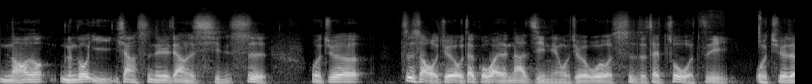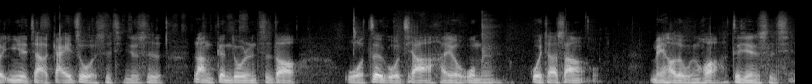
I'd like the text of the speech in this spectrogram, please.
然后能够以像室内乐这样的形式，我觉得至少我觉得我在国外的那几年，我觉得我有试着在做我自己，我觉得音乐家该做的事情，就是让更多人知道我这个国家还有我们国家上美好的文化这件事情。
